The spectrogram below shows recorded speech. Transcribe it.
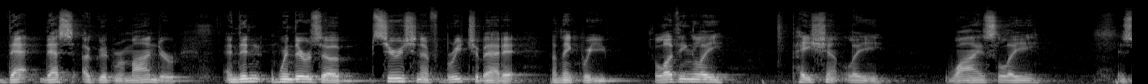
that that's a good reminder. And then when there's a serious enough breach about it, I think we lovingly, patiently, wisely, as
